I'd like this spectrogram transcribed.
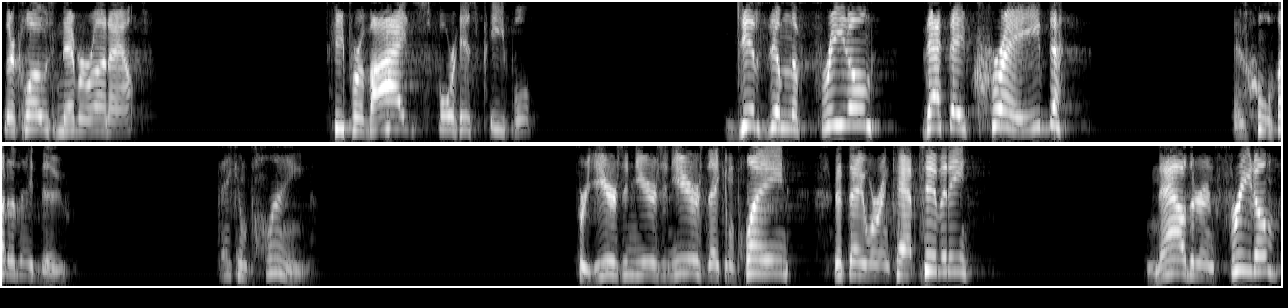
Their clothes never run out. He provides for his people, gives them the freedom that they've craved. And what do they do? They complain. For years and years and years, they complained that they were in captivity. Now they're in freedom,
